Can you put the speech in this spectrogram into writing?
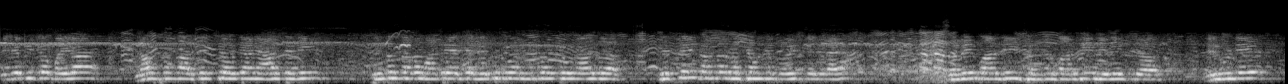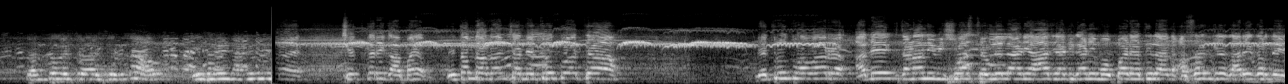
बीजेपीच्या महिला ग्रामसंघ अध्यक्ष होत्या आणि आज त्यांनी दादा म्हात्रे यांच्या नेतृत्वावर विश्वास ठेवून आज शेतकरी कामगार पक्षामध्ये प्रवेश केलेला आहे. समीर पारधी शंकर पारधी निलेश निरगुंडे संतोष शिरगाव हे सगळे नागरिक शेतकरी काम प्रीतम दादांच्या नेतृत्वाच्या नेतृत्वावर अनेक जणांनी विश्वास ठेवलेला आहे आणि आज या ठिकाणी मोपाड्यातील असंख्य कार्यकर्ते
